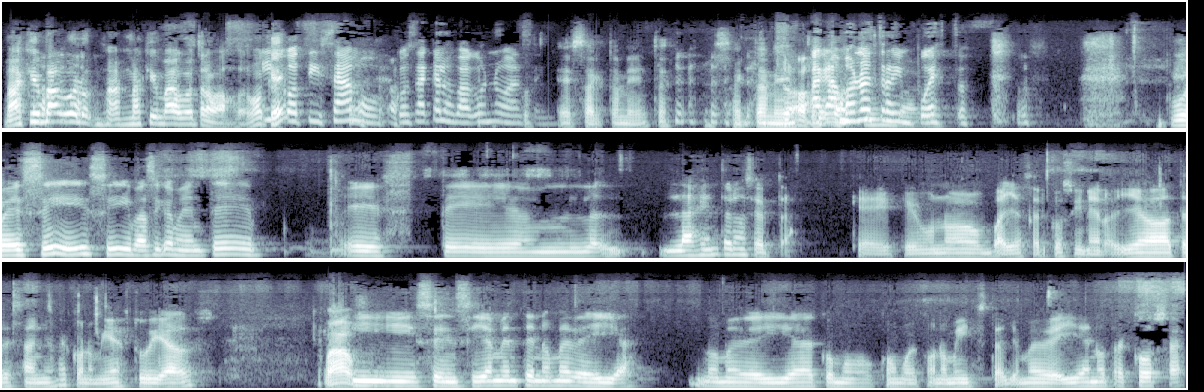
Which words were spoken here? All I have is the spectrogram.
Más que un vago, más, que un vago trabajo. Y cotizamos, cosa que los vagos no hacen. Exactamente, exactamente. Pagamos nuestros impuestos. Pues sí, sí, básicamente este, la, gente no acepta que, que, uno vaya a ser cocinero. Lleva tres años de economía estudiados y sencillamente no me veía, no me veía como, como economista, yo me veía en otra cosa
